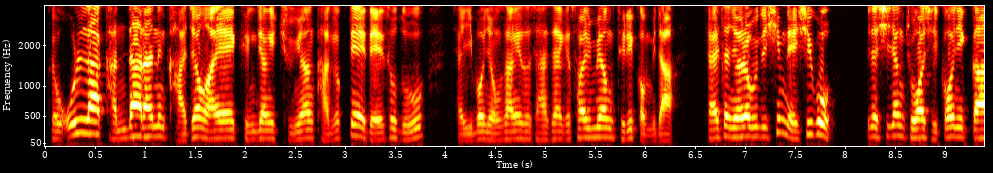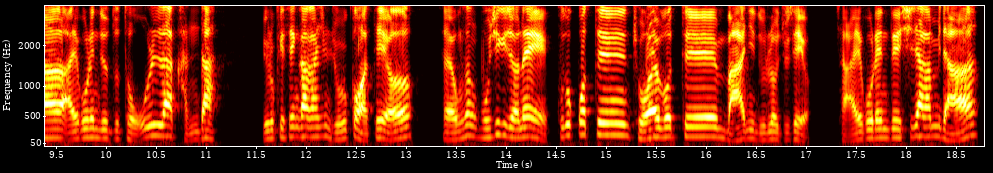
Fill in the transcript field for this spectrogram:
그럼 올라간다라는 가정하에 굉장히 중요한 가격대에 대해서도 자 이번 영상에서 자세하게 설명드릴 겁니다. 자 일단 여러분들 힘내시고 일단 시장 좋아질 거니까 알고랜드도 더 올라간다. 이렇게 생각하시면 좋을 것 같아요. 자, 영상 보시기 전에 구독 버튼, 좋아요 버튼 많이 눌러주세요. 자, 알고랜드 시작합니다.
